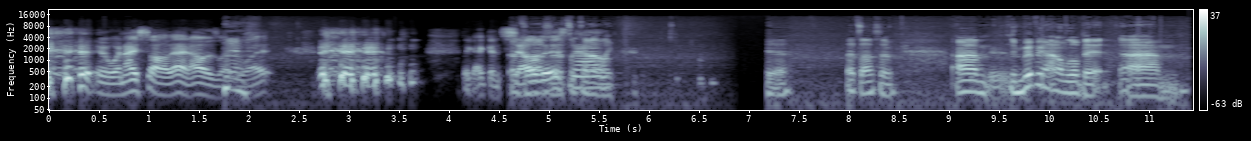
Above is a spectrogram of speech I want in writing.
and when I saw that, I was like, yeah. what? like I can sell awesome. this now? Kind of like... Yeah, that's awesome. Um, moving on a little bit, um,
